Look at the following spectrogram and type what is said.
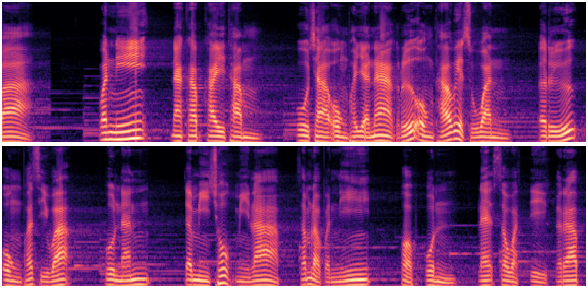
ว่า วันนี้นะครับใครทำบูชาองค์พญานาคหรือองค์ท้าเวสสุวรรณหรือองค์พระศิวะ ผู้นั้นจะมีโชคมีลาบสำหรับวันนี้ ขอบคุณและสวัสดีครับ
